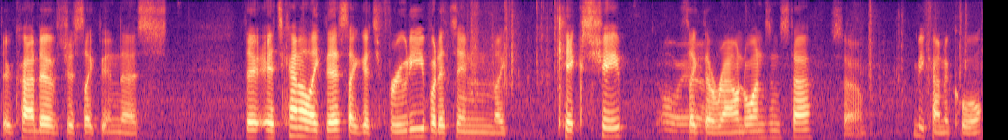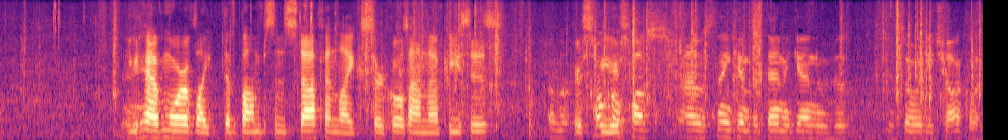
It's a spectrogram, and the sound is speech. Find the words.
They're kind of just like in this. it's kind of like this, like it's fruity, but it's in like Kix shape. Oh yeah. It's like the round ones and stuff. So it'd be kind of cool. You'd have more of like the bumps and stuff and like circles on the pieces. Of a- or Cocoa spheres. Puffs, I was thinking, but then again, the, it's already chocolate,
